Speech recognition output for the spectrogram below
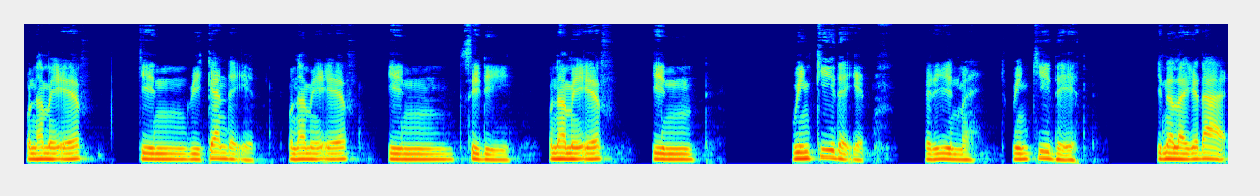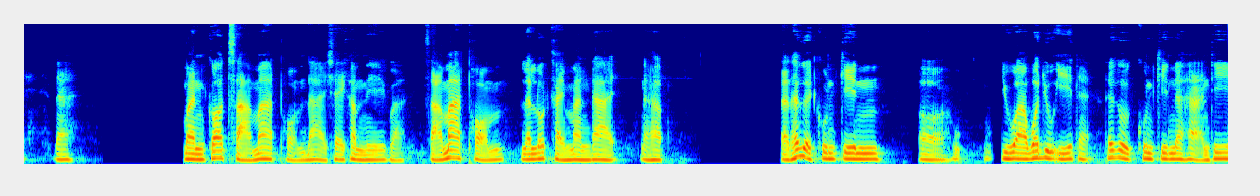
คนทำ IF กิน vegan diet คนทำ IF กินซีดีคนทำ IF กิน Twinkie diet เคยได้ยินไหม Twinkie diet กินอะไรก็ได้นะ มันก็สามารถผอมได้ใช้คำนี้ดีกว่า สามารถผอมและลดไขมันได้นะครับ แต่ถ้าเกิดคุณกินเอ่อ you are what you eat เนี่ยถ้าเกิดคุณกินอาหารที่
